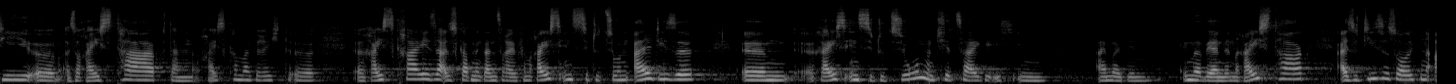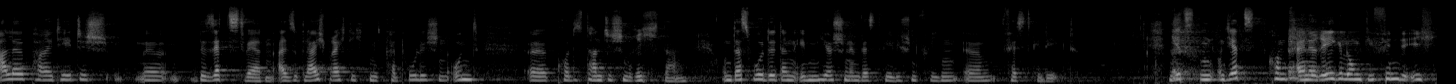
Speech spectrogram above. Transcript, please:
die, äh, also Reichstag, dann Reichskammergericht, äh, Reichskreise, also es gab eine ganze Reihe von Reichsinstitutionen, all diese ähm, Reichsinstitutionen, und hier zeige ich Ihnen einmal den immerwährenden Reichstag, also diese sollten alle paritätisch äh, besetzt werden, also gleichberechtigt mit katholischen und äh, protestantischen Richtern. Und das wurde dann eben hier schon im Westfälischen Frieden äh, festgelegt. Jetzt, und jetzt kommt eine Regelung, die finde ich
